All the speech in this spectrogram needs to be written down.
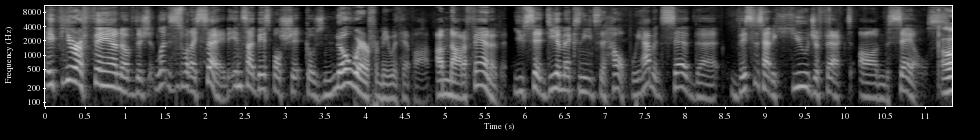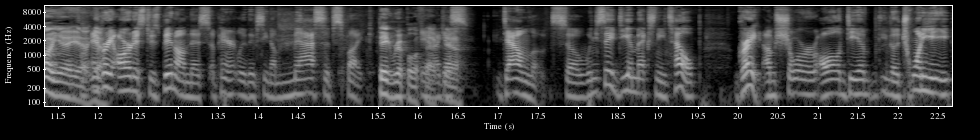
if you're a fan of the, sh- this is what I say: the inside baseball shit goes nowhere for me with hip hop. I'm not a fan of it. You said DMX needs the help. We haven't said that this has had a huge effect on the sales. oh yeah, yeah, yeah. Every artist who's been on this, apparently, they've seen a massive spike. big ripple effect. in, I guess downloads. So when you say DMX needs help, great. I'm sure all of DM the 20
